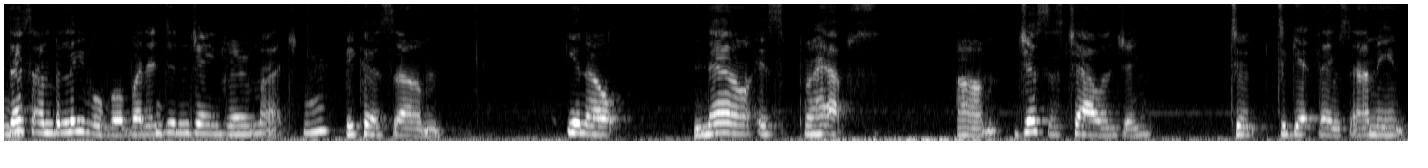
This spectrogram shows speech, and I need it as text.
that's unbelievable, but it didn't change very much because, um, you know, now it's perhaps um, just as challenging to to get things done. I mean,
